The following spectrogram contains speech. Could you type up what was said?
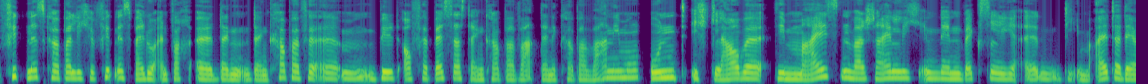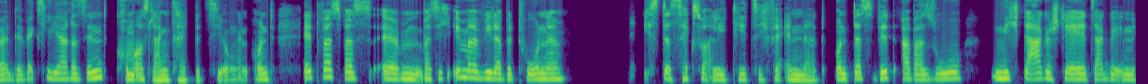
Fitness, körperliche Fitness, weil du einfach äh, dein, dein Körperbild äh, auch verbesserst, dein Körper, deine Körperwahrnehmung. Und ich glaube, die meisten wahrscheinlich in den Wechsel, äh, die im Alter der, der Wechseljahre sind, kommen aus Langzeitbeziehungen. Und etwas, was, ähm, was ich immer wieder betone, ist, dass Sexualität sich verändert. Und das wird aber so nicht dargestellt, sagen wir in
